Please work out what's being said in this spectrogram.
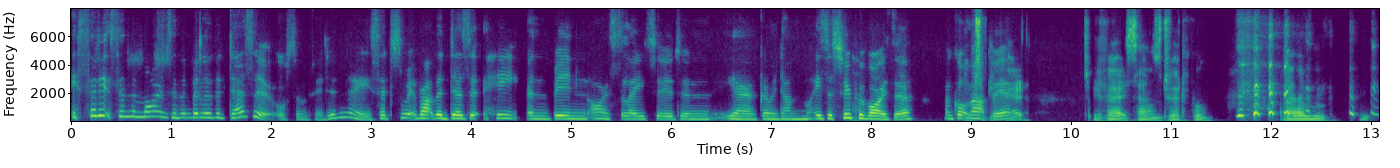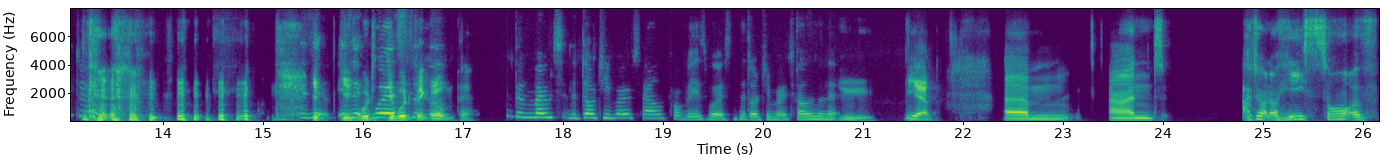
He said it's in the mines in the middle of the desert or something, didn't he? He said something about the desert heat and being isolated and yeah, going down the. mine. He's a supervisor. I got And to that be bit. fair- to be fair, it sounds dreadful. um, Is you, it- is you it would you would be the- grumpy. the mot- the dodgy motel probably is worse than the dodgy motel, isn't it? Mm, yeah. Um, and I don't know, he's sort of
